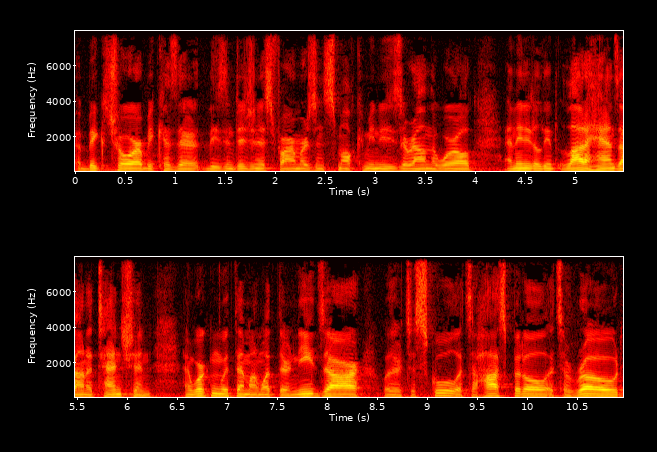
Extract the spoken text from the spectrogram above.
a, big chore because they're these indigenous farmers in small communities around the world, and they need a lot of hands-on attention. And working with them on what their needs are, whether it's a school, it's a hospital, it's a road,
